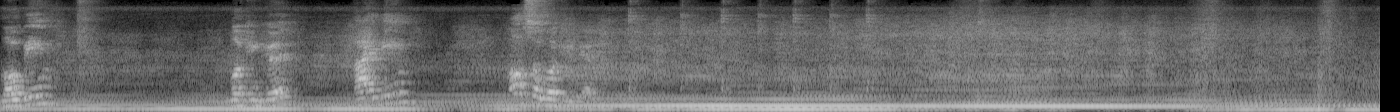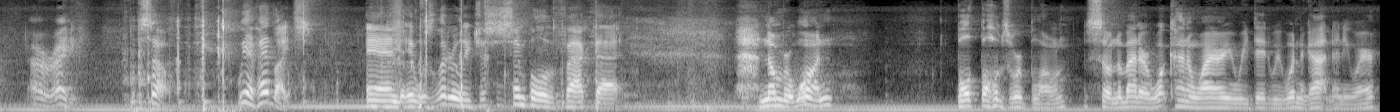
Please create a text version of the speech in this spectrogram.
Low beam, looking good. High beam, also looking good. Alrighty, so we have headlights. And it was literally just a simple of the fact that number one, both bulbs were blown. So no matter what kind of wiring we did, we wouldn't have gotten anywhere.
